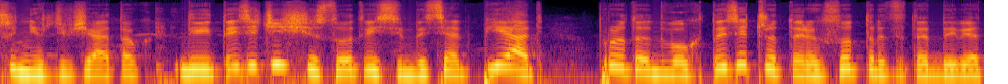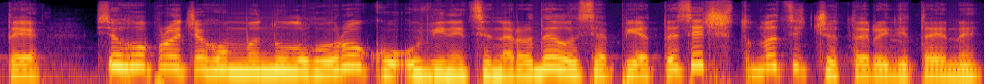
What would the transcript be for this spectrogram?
більше ніж дівчаток 2685 проти 2439. Всього протягом минулого року у Вінниці народилося 5124 дітини.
